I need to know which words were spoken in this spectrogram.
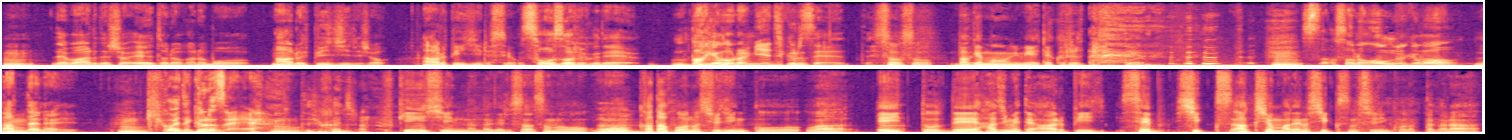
うん。でもあれでしょ？エイトだからもううん。RPG でしょ、RPG ですよ。想像力で化け物に見えてくるぜって。そうそう。化け物に見えてくるって言って。そその音楽もなったよね、うん聞こえてくるぜ、うん。っていう感じなの。不謹慎なんだけどさその、うん。もう片方の主人公はうん。8で初めて RPG6 アクションまでの6の主人公だったから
